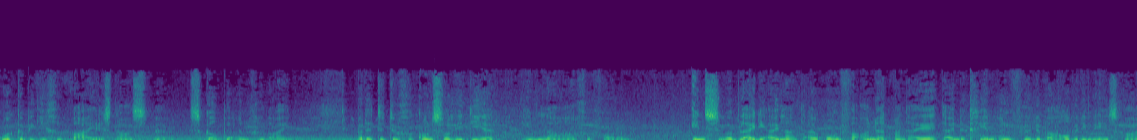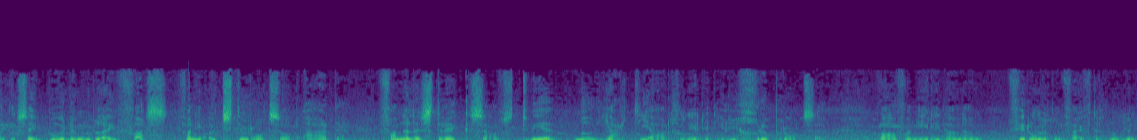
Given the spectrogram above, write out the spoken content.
Ook 'n bietjie gewaai is, daar's 'n uh, skulpe ingewaai wat dit toe gekonsolideer en laag gevorm. En so bly die eiland ou onveranderd want hy het eintlik geen invloede behalwe die mens gehad. Sy bodem bly vas van die oudste rotse op aarde. Van hulle strek selfs 2 miljard jaar gelede hierdie groep rotse waarvan hierdie dan nou 450 miljoen.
